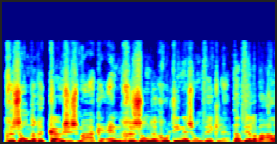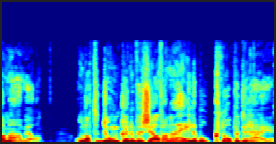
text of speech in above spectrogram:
Gezondere keuzes maken en gezonde routines ontwikkelen, dat willen we allemaal wel. Om dat te doen kunnen we zelf aan een heleboel knoppen draaien.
